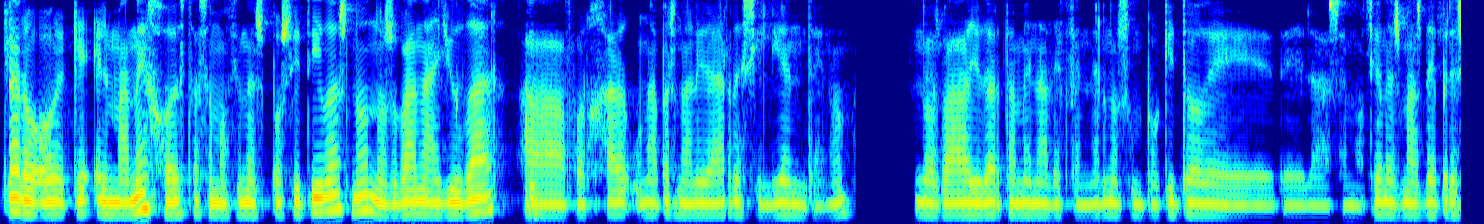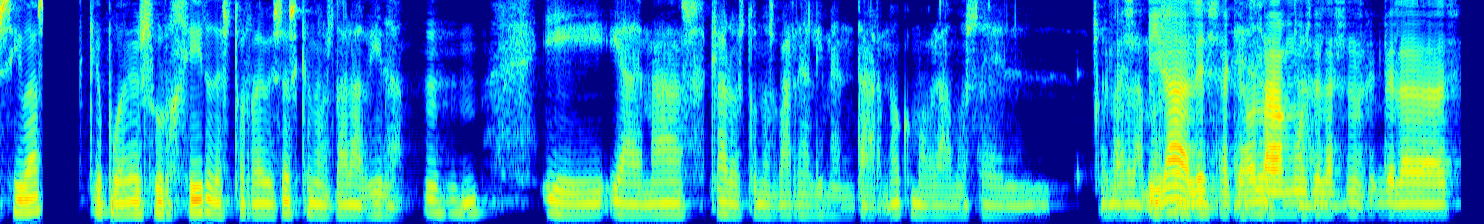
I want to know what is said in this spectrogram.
Claro, o que el manejo de estas emociones positivas ¿no? nos van a ayudar a forjar una personalidad resiliente, ¿no? Nos va a ayudar también a defendernos un poquito de, de las emociones más depresivas que pueden surgir de estos reveses que nos da la vida. y, y, además, claro, esto nos va a realimentar, ¿no? Como hablábamos el, la espiral esa que hablábamos de las, de las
